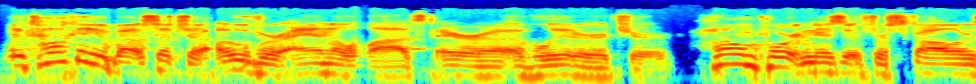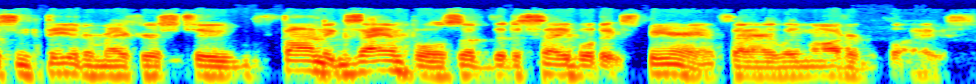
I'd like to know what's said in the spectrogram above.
When talking about such an overanalyzed era of literature, how important is it for scholars and theater makers to find examples of the disabled experience in early modern plays?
